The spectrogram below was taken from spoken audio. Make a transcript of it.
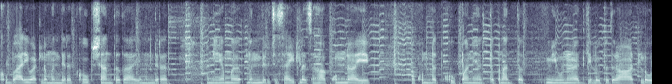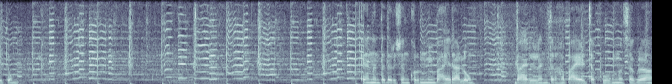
खूप भारी वाटलं मंदिरात खूप शांतता आहे मंदिरात. आणि या म मंदिरच्या साईडलाच हा कुंड आहे एक. त्या कुंडात खूप पाणी असतं पण आता मी उन्हाळ्यात गेलो होतो तर आटलो होतो. त्यानंतर दर्शन करून मी बाहेर आलो. बाहेर आल्यानंतर हा बाहेरचा पूर्ण सगळा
